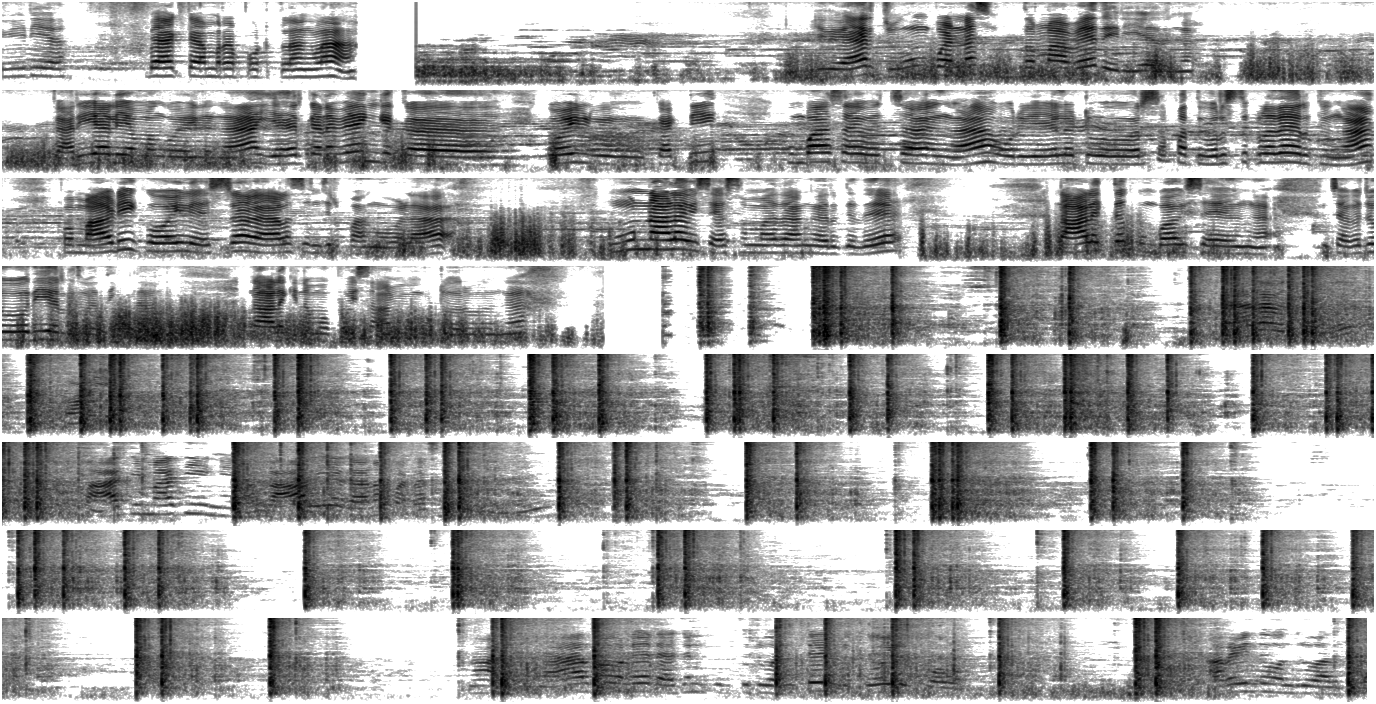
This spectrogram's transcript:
வீடியோ பேக் கேமரா போட்டுக்கலாங்களா? இது வேற ஜூம் பண்ணால் சுத்தமாகவே தெரியாதுங்க. கரியாளி அம்மன் கோயிலுங்க. ஏற்கனவே இங்கே க கோயில் கட்டி கும்பாசை வச்சாங்க. ஒரு ஏழு எட்டு வருஷம் பத்து வருஷத்துக்குள்ளே தான் இருக்குங்க. இப்போ மறுபடி கோயில் எக்ஸ்ட்ரா வேலை செஞ்சுருப்பாங்க போல். மூணு நாளாக விசேஷமாக தாங்க இருக்குது. நாளைக்கு தான் கும்பாபிஷேகங்க. ஜெகஜோதியாக இருக்குது பார்த்திங்கன்னா நாளைக்கு நம்ம போய் சாமி கும்பிட்டு வருவோங்க. மாற்றி மாற்றி நீ அங்கே ஆளையே காணோம் டஜன் கொடுத்துட்டு வந்துட்டு இந்த கோயிலுக்கு போவோம். அரவிந்தும் வந்துடுவா அதுக்கு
